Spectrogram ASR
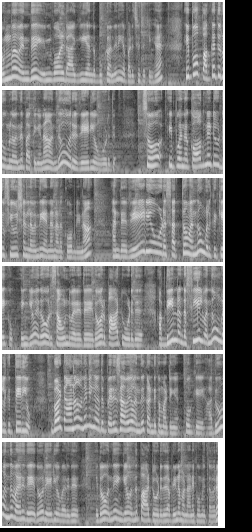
ரொம்ப வந்து இன்வால்வ் ஆகி அந்த புக்கை வந்து நீங்கள் படிச்சுட்ருக்கீங்க. இப்போது பக்கத்து ரூமில் வந்து பார்த்தீங்கன்னா வந்து ஒரு ரேடியோ ஓடுது. ஸோ இப்போ இந்த காக்னேட்டிவ் டிஃப்யூஷனில் வந்து என்ன நடக்கும் அப்படின்னா அந்த ரேடியோவோட சத்தம் வந்து உங்களுக்கு கேட்கும். எங்கேயோ ஏதோ ஒரு சவுண்ட் வருது ஏதோ ஒரு பாட்டு ஓடுது அப்படின்ற அந்த ஃபீல் வந்து உங்களுக்கு தெரியும். பட் ஆனால் வந்து நீங்கள் அதை பெருசாகவே வந்து கண்டுக்க மாட்டீங்க. ஓகே அதுவும் வந்து வருது. ஏதோ ரேடியோ வருது. ஏதோ வந்து எங்கேயோ வந்து பாட்டு ஓடுது அப்படின்னு நம்ம நினைப்போமே தவிர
